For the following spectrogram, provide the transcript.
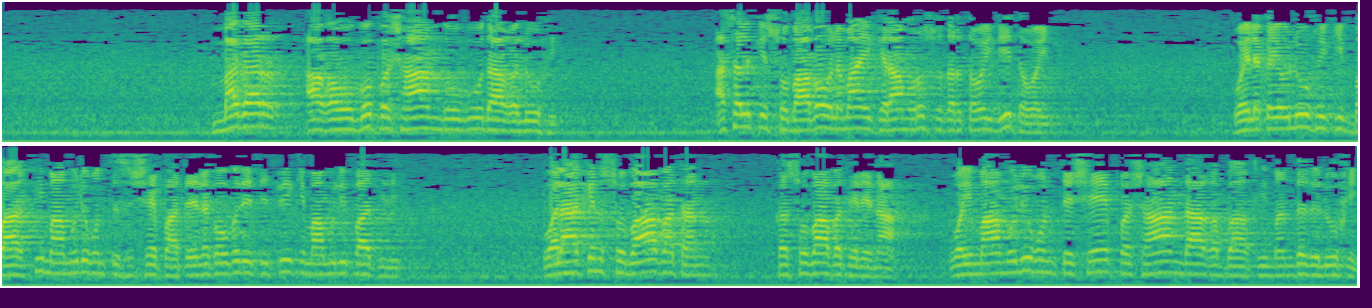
مگر هغه وبو پشان دوبو دا غلوخي اصل کې سبابه علما کرام رسو درتوي دي توي وای لکه یو لوخي کی باقی معمولی غنته څه شی پاتې لکه وبو دي تتوي کی معمولی پاتې دي ولکن سبابتن ک سبابت لنا وای معمولی غنته شی پشان دا غ باقی مند د لوخي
